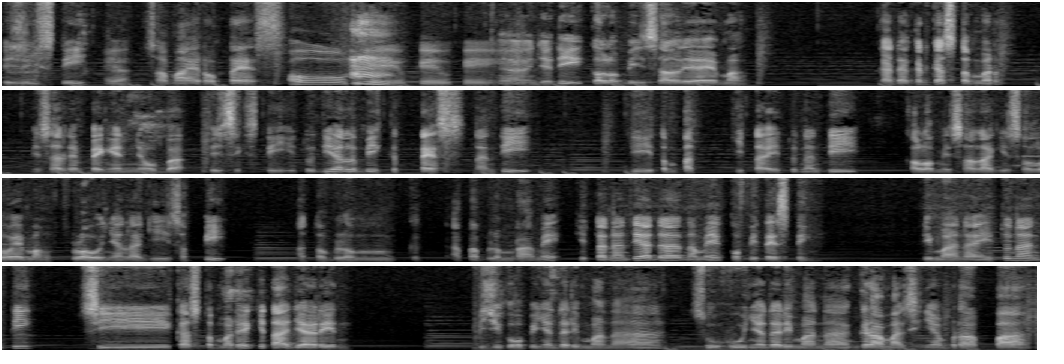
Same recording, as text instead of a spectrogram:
V60, iya. sama Aeropress. Oh oke oke oke. Nah, jadi kalau misalnya emang kadang kan customer misalnya pengen nyoba V60 itu dia lebih ke tes nanti di tempat kita itu nanti kalau misal lagi slow emang flow-nya lagi sepi atau belum ke- apa belum rame kita nanti ada namanya coffee testing di mana itu nanti si customernya kita ajarin biji kopinya dari mana suhunya dari mana gramasinya berapa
